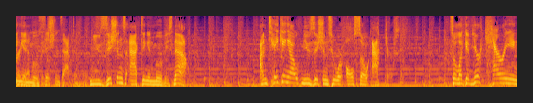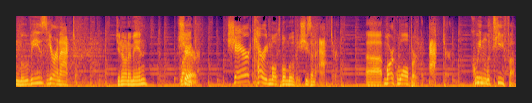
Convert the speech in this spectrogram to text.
sorry, in yeah, movies Musicians acting in movies. musicians acting in movies. Now, I'm taking out musicians who are also actors. So, like, if you're carrying movies, you're an actor. Do you know what I mean? Cher. Cher carried multiple movies. She's an actor. Uh, Mark Wahlberg, actor. Queen Hmm. Latifah,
